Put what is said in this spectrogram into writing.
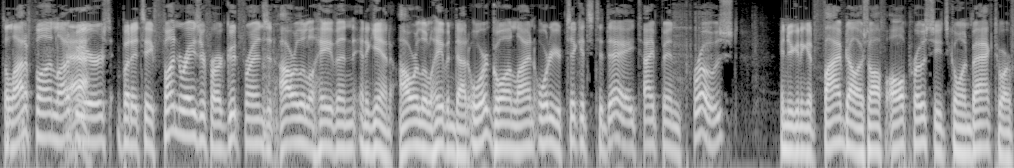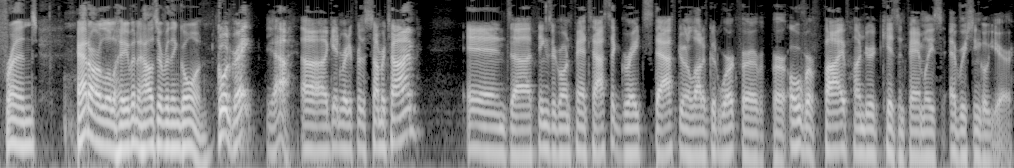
It's a lot of fun, a lot Yeah. of beers, but it's a fundraiser for our good friends at Our Little Haven. And again, ourlittlehaven.org. Go online, order your tickets today, type in Prost, and you're going to get $5 off all proceeds going back to our friends at Our Little Haven. And how's everything going? Going great. Yeah. Uh, getting ready for the summertime. And uh, things are going fantastic. Great staff doing a lot of good work for, for over 500 kids and families every single year.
